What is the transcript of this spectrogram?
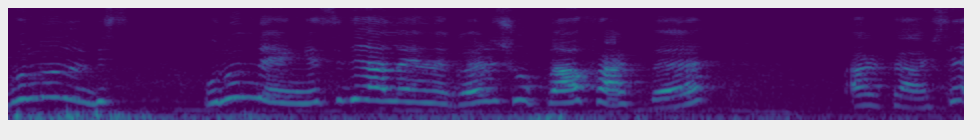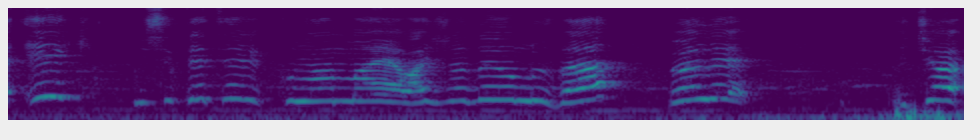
bunun bunun dengesi diğerlerine göre çok daha farklı. Arkadaşlar ilk bisikleti kullanmaya başladığımızda böyle içer,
